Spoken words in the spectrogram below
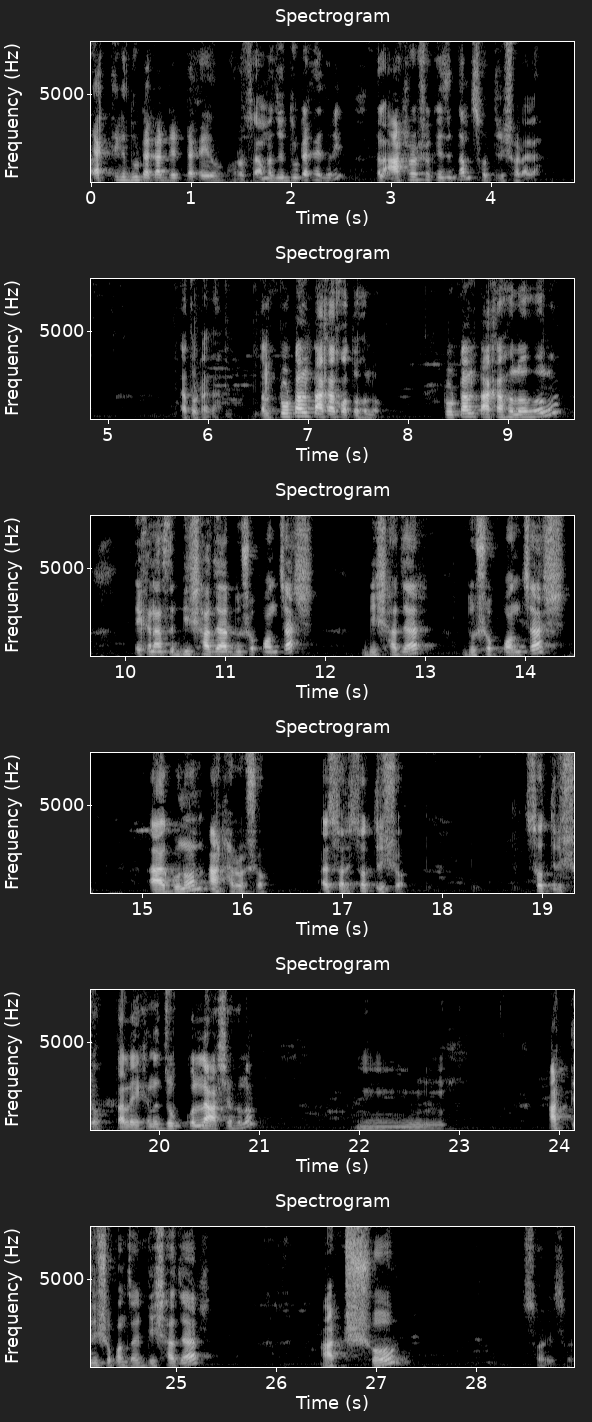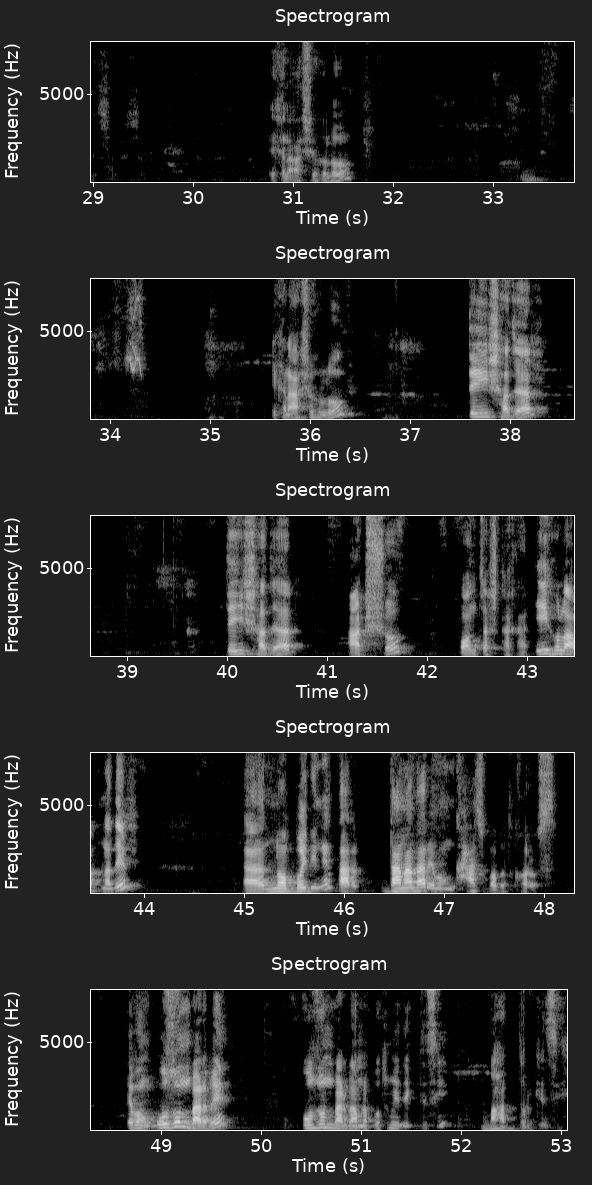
এক থেকে দু টাকা, দেড় টাকা এরকম খরচ হয়। আমরা যদি দু টাকায় ধরি, তাহলে আঠারোশো কেজির দাম ছত্রিশশো টাকা। এত টাকা। তাহলে টোটাল টাকা কত হলো? টোটাল টাকা হলো হলো, এখানে আছে বিশ হাজার দুশো পঞ্চাশ, বিশ হাজার দুশো পঞ্চাশ গুণন আঠারোশো। সরি ছত্রিশশো। ছত্রিশশো। তাহলে এখানে যোগ করলে আসে হলো আটত্রিশশো পঞ্চাশ, বিশ হাজার আটশো সরি সরি এখানে আসে হলো, এখানে আসে হলো তেইশ হাজার তেইশ হাজার আটশো পঞ্চাশ টাকা। এই হলো আপনাদের নব্বই দিনে তার দানাদার এবং ঘাস বাবদ খরচ। এবং ওজন বাড়বে ওজন বাড়বে আমরা প্রথমেই দেখতেছি বাহাত্তর কেজি।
